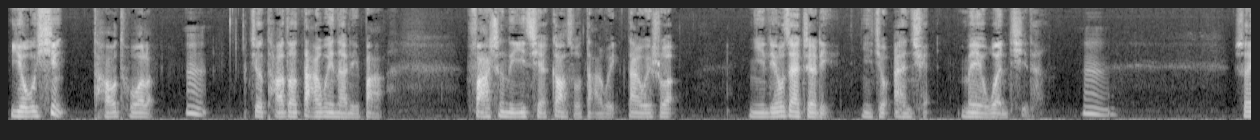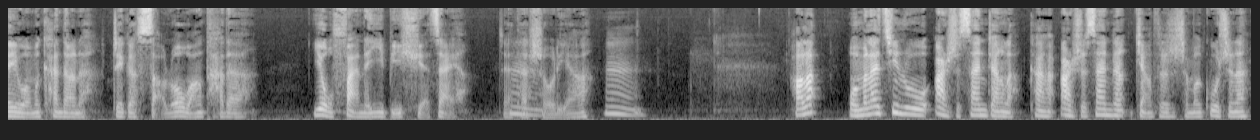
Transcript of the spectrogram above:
有幸逃脱了，嗯，就逃到大卫那里，把发生的一切告诉大卫。大卫说：“你留在这里，你就安全，没有问题的。”嗯所以我们看到呢，这个扫罗王他的又犯了一笔血债啊，在他手里啊。嗯，好了，我们来进入二十三章了，看看二十三章讲的是什么故事呢？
